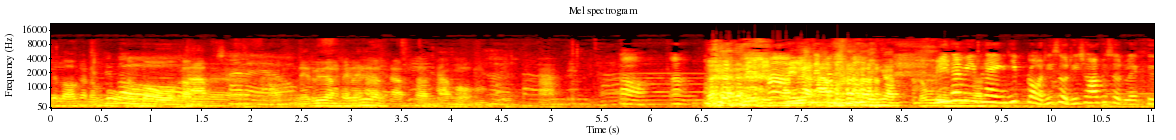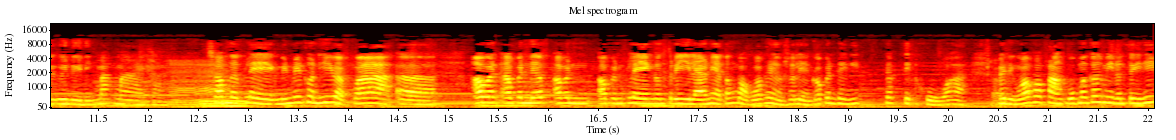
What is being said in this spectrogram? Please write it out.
จะร้องกับน้องโบพี่โบน้องโบครับๆใช่แล้ว ในเรื่องใช่ไหมในเรื่องครับ ครับผม ค่ะอะต่ออะนี่แหละครับนี่ครับ น้องมินถ้ามีครับเพลงที่โปรดที่สุดที่ชอบที่สุดเลยคืออื่นๆอีกมากมายค่ะ ม ชอบเนื้อเพลงมินเป็นคนที่แบบว่าเออเอาเป็นเอาเป็นเนื้อเอาเป็นเอาเป็นเพลงดนตรีแล้วเนี่ยต้องบอกว่าเพลงของเฉลียงก็เป็นเพลงที่แบบติดหูอะค่ะหมายถึงว่าพอฟังปุ๊บมันก็มีดนตรีที่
